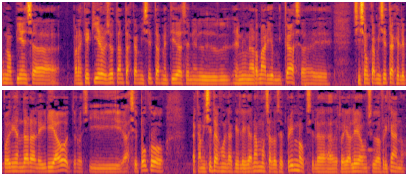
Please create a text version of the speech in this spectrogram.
Uno piensa, ¿para qué quiero yo tantas camisetas metidas en, el, en un armario en mi casa? Eh, si son camisetas que le podrían dar alegría a otros. Y hace poco la camiseta con la que le ganamos a los Springboks se la regalé a un sudafricano.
